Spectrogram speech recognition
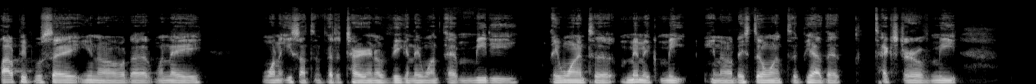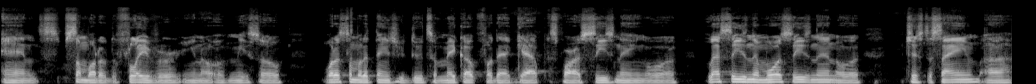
A lot of people say, you know, that when they want to eat something vegetarian or vegan, they want that meaty, they want it to mimic meat. You know, they still want to have that texture of meat and somewhat of the flavor, you know, of meat. So, what are some of the things you do to make up for that gap as far as seasoning or less seasoning, more seasoning, or just the same? Uh,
